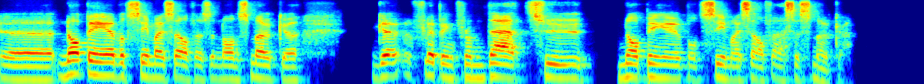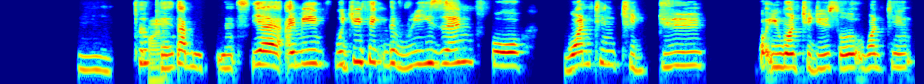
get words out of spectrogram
uh, not being able to see myself as a non-smoker, go, flipping from that to not being able to see myself as a smoker. Mm. Okay, right? that makes sense. Yeah, I mean, would you think the reason for wanting to do what you want to do, so wanting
